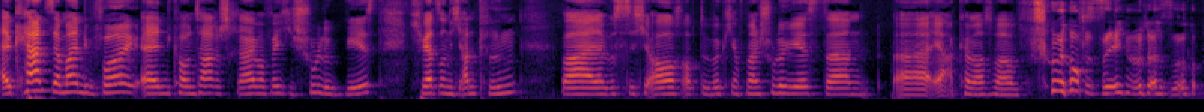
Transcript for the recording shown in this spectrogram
Also kannst ja mal in die, Folge, äh, in die Kommentare schreiben, auf welche Schule du gehst. Ich werde es noch nicht anpinnen, weil dann wüsste ich auch, ob du wirklich auf meine Schule gehst. Dann, äh, ja, können wir uns mal auf Schulhof sehen oder so.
